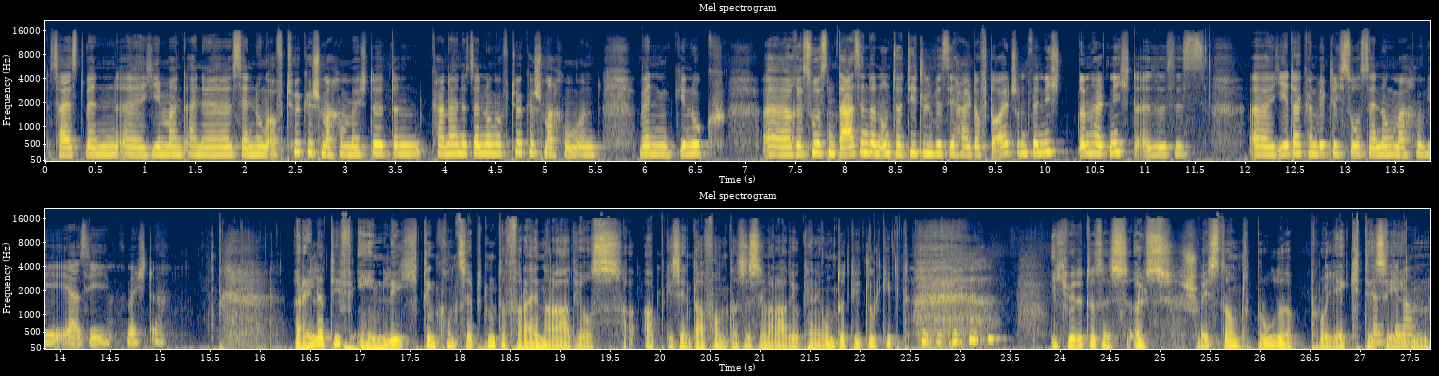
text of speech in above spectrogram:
Das heißt, wenn äh, jemand eine Sendung auf Türkisch machen möchte, dann kann er eine Sendung auf Türkisch machen. Und wenn genug äh, Ressourcen da sind, dann untertiteln wir sie halt auf Deutsch und wenn nicht, dann halt nicht. Also es ist, äh, jeder kann wirklich so Sendung machen, wie er sie möchte relativ ähnlich den Konzepten der freien Radios, abgesehen davon, dass es im Radio keine Untertitel gibt. Ich würde das als, als Schwester- und Bruderprojekte Ganz sehen. Genau.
